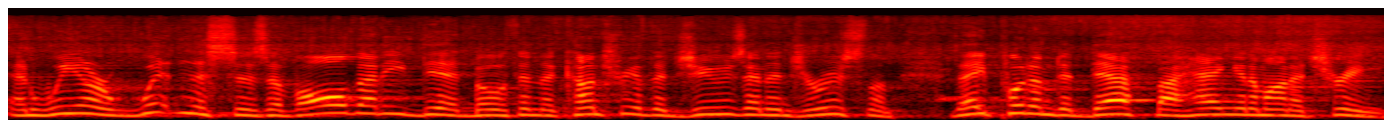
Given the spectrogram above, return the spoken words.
And we are witnesses of all that he did, both in the country of the Jews and in Jerusalem. They put him to death by hanging him on a tree.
